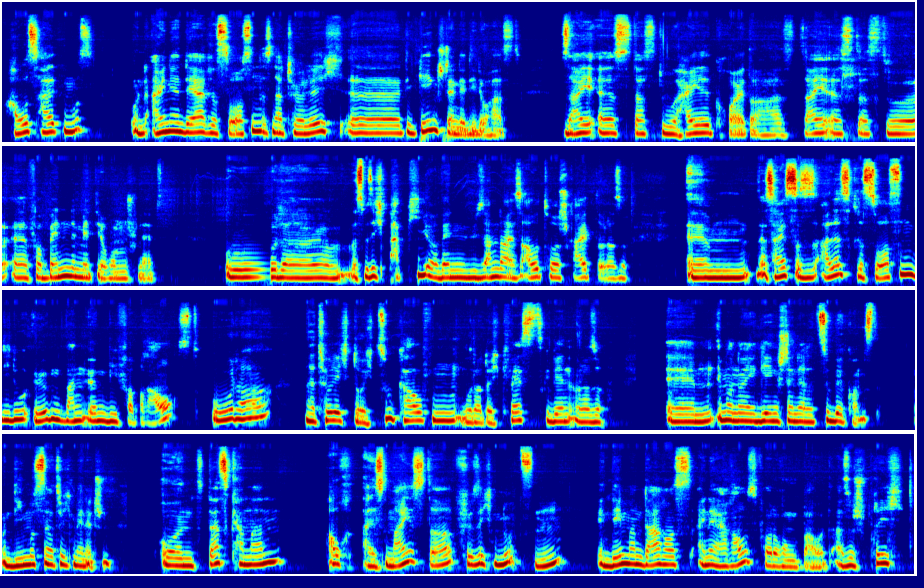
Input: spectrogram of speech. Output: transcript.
haushalten muss. Und eine der Ressourcen ist natürlich äh, die Gegenstände, die du hast. Sei es, dass du Heilkräuter hast, sei es, dass du äh, Verbände mit dir rumschleppst oder was weiß ich, Papier, wenn Lysander als Autor schreibt oder so. Ähm, das heißt, das ist alles Ressourcen, die du irgendwann irgendwie verbrauchst oder natürlich durch Zukaufen oder durch Quests gewinnen oder so ähm, immer neue Gegenstände dazu bekommst. Und die musst du natürlich managen. Und das kann man auch als Meister für sich nutzen, indem man daraus eine Herausforderung baut. Also sprich,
